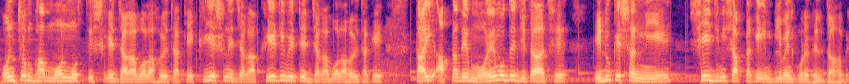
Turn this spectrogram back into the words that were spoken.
পঞ্চম ভাব মন মস্তিষ্কের জায়গা বলা হয়ে থাকে ক্রিয়েশনের জায়গা ক্রিয়েটিভিটির জায়গা বলা হয়ে থাকে। তাই আপনাদের মনের মধ্যে যেটা আছে এডুকেশন নিয়ে সেই জিনিস আপনাকে ইমপ্লিমেন্ট করে ফেলতে হবে।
